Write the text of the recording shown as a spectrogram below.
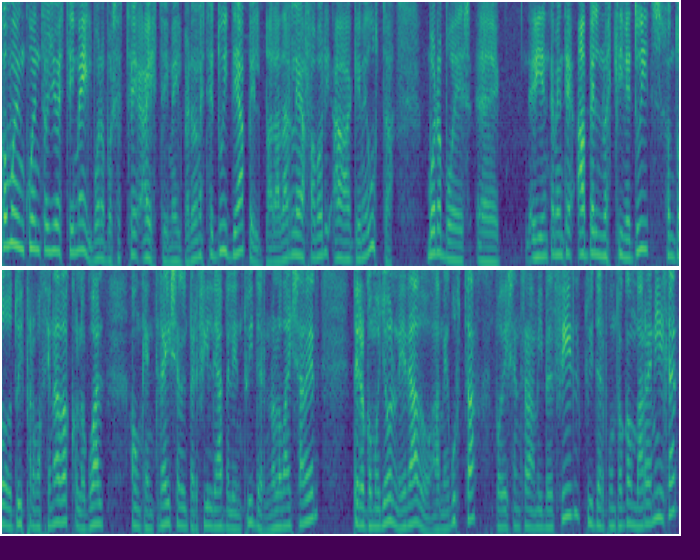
¿Cómo encuentro yo este email? Bueno, pues este, a ah, este email, perdón, este tweet de Apple para darle a favor a que me gusta. Bueno, pues eh, evidentemente Apple no escribe tweets, son todos tweets promocionados, con lo cual, aunque entréis en el perfil de Apple en Twitter, no lo vais a ver. Pero como yo le he dado a me gusta, podéis entrar a mi perfil, twitter.com barra Emilcar,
